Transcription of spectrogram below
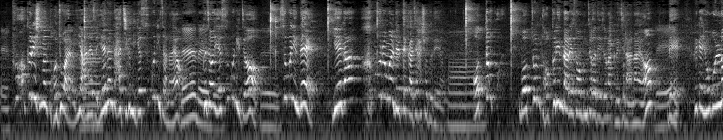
예, 예. 푹 끓이시면 더 좋아요. 이 안에서 아. 얘는 다 지금 이게 수분이잖아요. 네 네. 그죠? 얘 수분이죠. 네. 수분인데 얘가 흐물흐물 될 때까지 하셔도 돼요. 아. 어떤 뭐 좀 더 끓인다 해서 문제가 되거나 그러진 않아요. 네. 그러니까 요걸로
